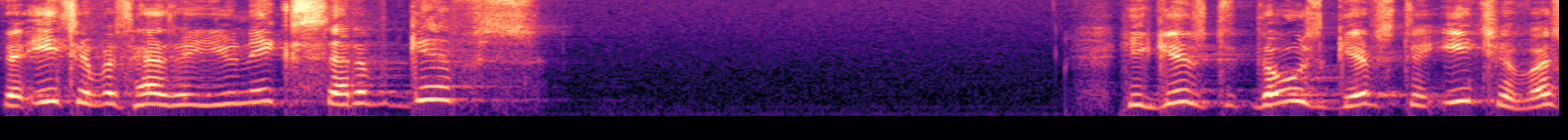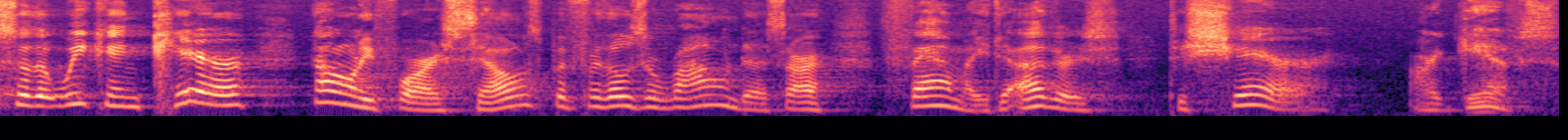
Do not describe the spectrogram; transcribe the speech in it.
that each of us has a unique set of gifts. He gives those gifts to each of us so that we can care not only for ourselves, but for those around us, our family, to others, to share our gifts.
